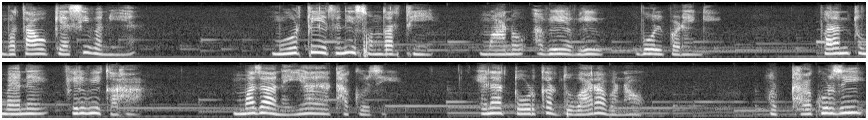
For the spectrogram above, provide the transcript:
बताओ कैसी बनी है? मूर्ति इतनी सुंदर थी, मानो अभी अभी बोल पड़ेंगी। परंतु मैंने फिर भी कहा मज़ा नहीं आया ठाकुर जी। इन्हें तोड़कर दोबारा बनाओ। और ठाकुर जी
